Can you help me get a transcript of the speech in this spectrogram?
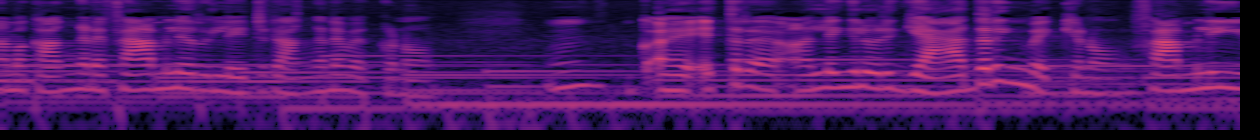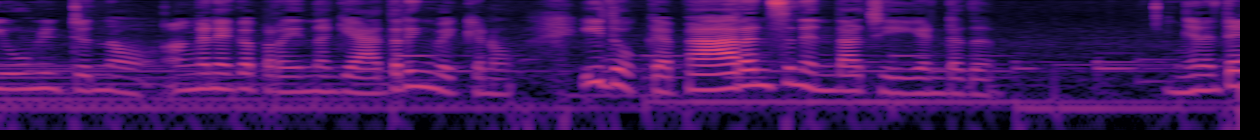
നമുക്ക് അങ്ങനെ ഫാമിലി റിലേറ്റഡ് അങ്ങനെ വെക്കണോ? എത്ര അല്ലെങ്കിൽ ഒരു ഗ്യാതറിങ് വെക്കണോ? ഫാമിലി യൂണിറ്റ് എന്നോ അങ്ങനെയൊക്കെ പറയുന്ന ഗ്യാതറിങ് വെക്കണോ? ഇതൊക്കെ പാരൻസിന് എന്താ ചെയ്യേണ്ടത്? ഇങ്ങനത്തെ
